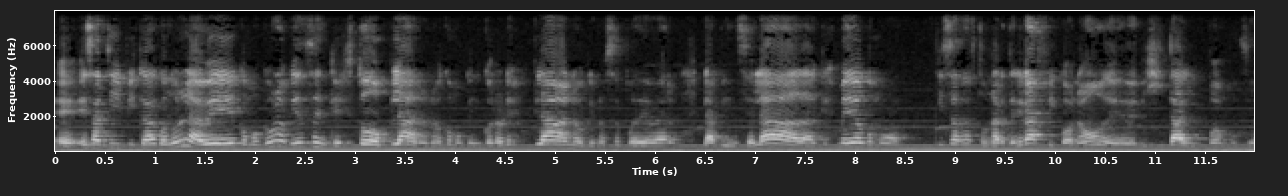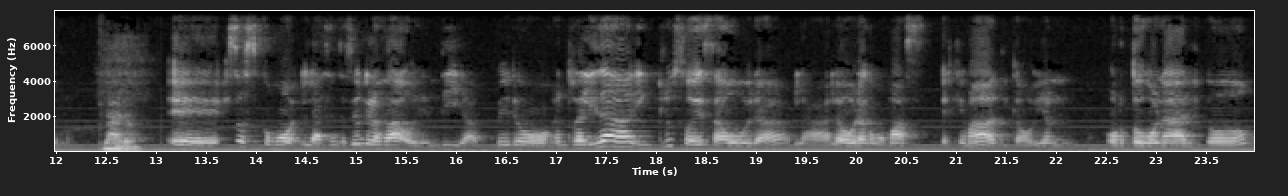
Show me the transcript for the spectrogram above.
Eh, esa típica, cuando uno la ve, como que uno piensa en que es todo plano, ¿no? Como que el color es plano, que no se puede ver la pincelada, que es medio como quizás hasta un arte gráfico, ¿no? De, de digital, podemos decirlo. Claro. Eh, eso es como la sensación que nos da hoy en día, pero en realidad incluso esa obra, la, la obra como más esquemática o bien ortogonal y todo,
